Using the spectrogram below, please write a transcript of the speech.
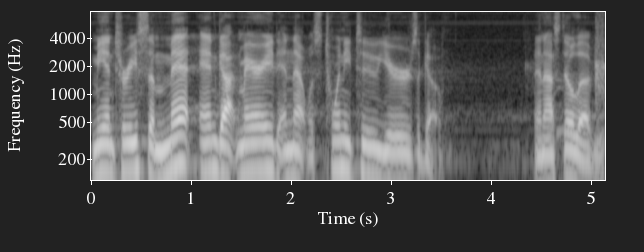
me and Teresa met and got married, and that was 22 years ago. And I still love you.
